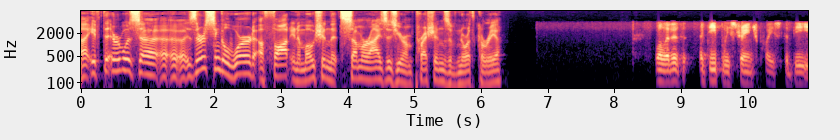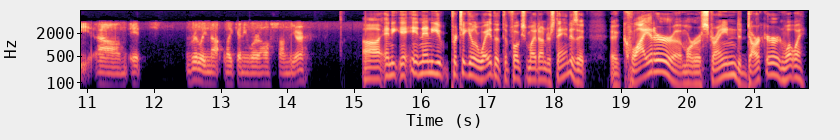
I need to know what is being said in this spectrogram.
Uh, if there was, uh, uh, is there a single word, a thought, an emotion that summarizes your impressions of North Korea? Well, it is a deeply strange place to be. Um, it's really not like anywhere else on the earth. Uh, any in any particular way that the folks might understand? Is it uh, quieter, uh, more restrained, darker? In what way?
